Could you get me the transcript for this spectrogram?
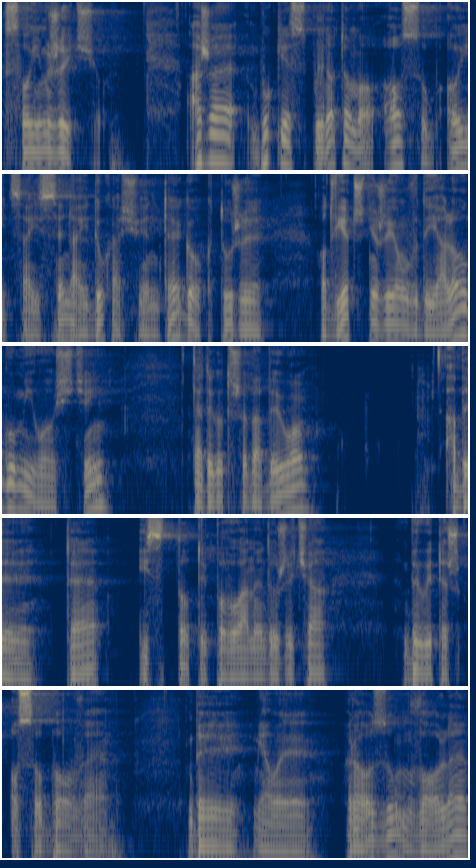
w swoim życiu. A że Bóg jest wspólnotą osób Ojca i Syna i Ducha Świętego, którzy odwiecznie żyją w dialogu miłości, dlatego trzeba było, aby te istoty powołane do życia były też osobowe, by miały rozum, wolę,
